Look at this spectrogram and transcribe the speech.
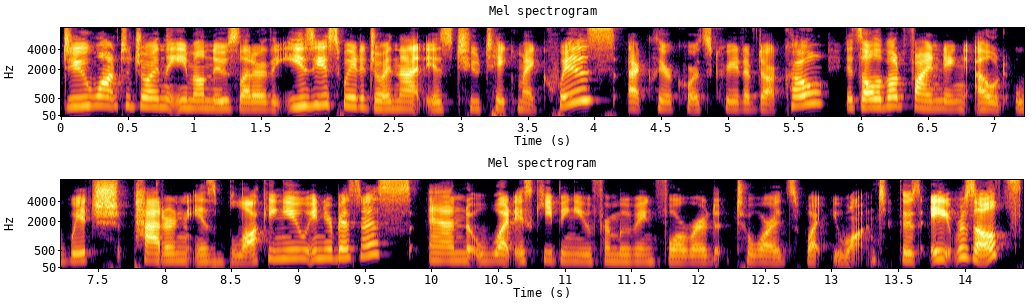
do want to join the email newsletter, the easiest way to join that is to take my quiz at clearquartzcreative.co. It's all about finding out which pattern is blocking you in your business and what is keeping you from moving forward towards what you want. There's eight results,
